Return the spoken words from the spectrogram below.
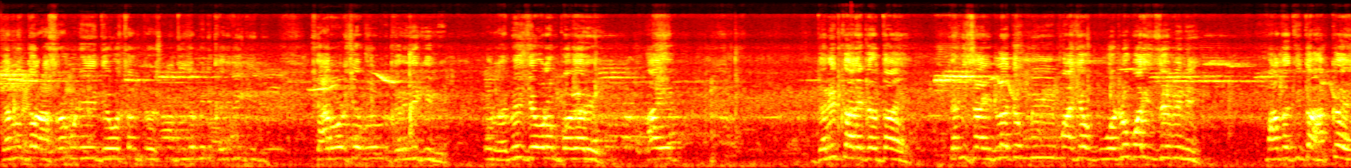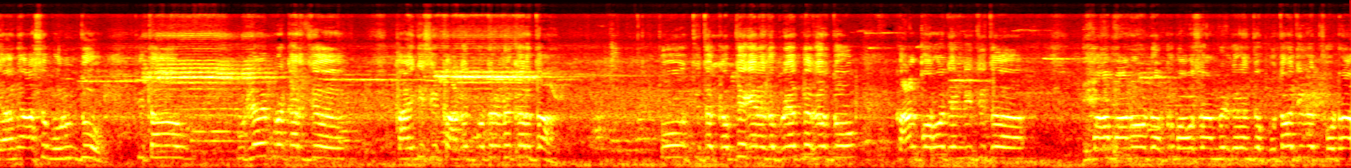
त्यानंतर आश्रमाने देवस्थान ट्रस्टने ती जमीन खरेदी केली. चार वर्षापूर्वी खरेदी केली. पण रमेश देवराम पगारे हा एक दलित कार्यकर्ता आहे. त्यांनी सांगितलं की मी माझ्या वडलोपारीची जमीन आहे माझा तिथं हक्क आहे आणि असं म्हणून तो तिथं कुठल्याही प्रकारचं कायदेशीर कागदपत्र न करता तो तिथं कब्जे घेण्याचा प्रयत्न करतो. काल परवा त्यांनी तिथं महामानव डॉक्टर बाबासाहेब आंबेडकर यांचा पुतळा तिथं छोटा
